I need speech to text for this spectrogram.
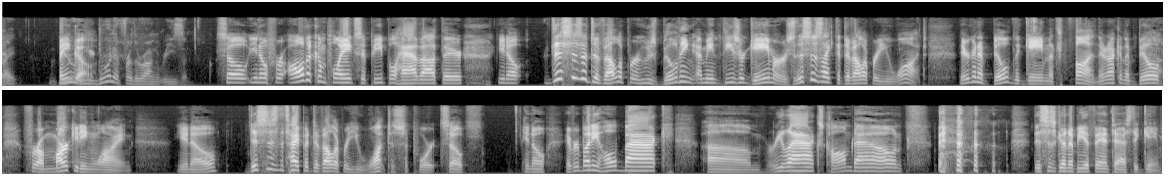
Right. Bingo. You're, you're doing it for the wrong reason. So, you know, for all the complaints that people have out there, you know, this is a developer who's building. I mean, these are gamers. This is like the developer you want. They're going to build the game that's fun. They're not going to build yeah. for a marketing line, you know? This is the type of developer you want to support. So, you know, everybody hold back. Um, relax, calm down. this is going to be a fantastic game.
